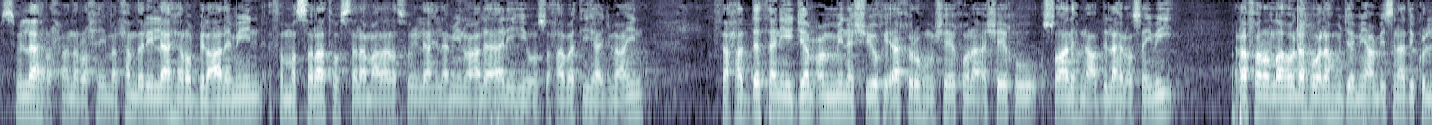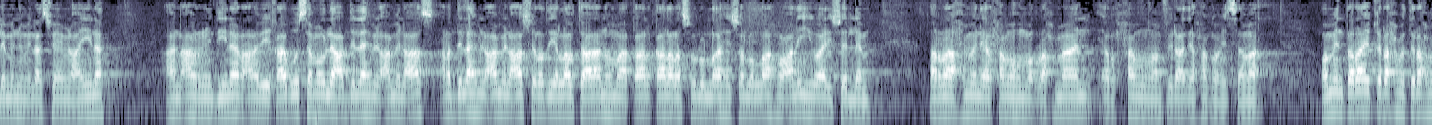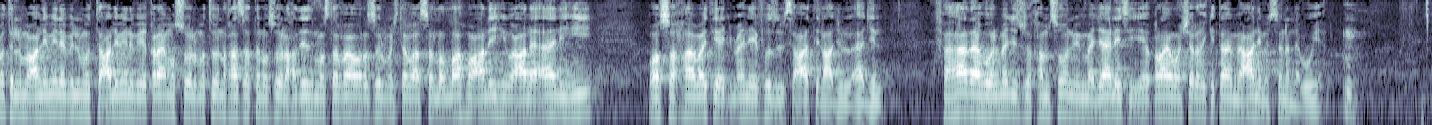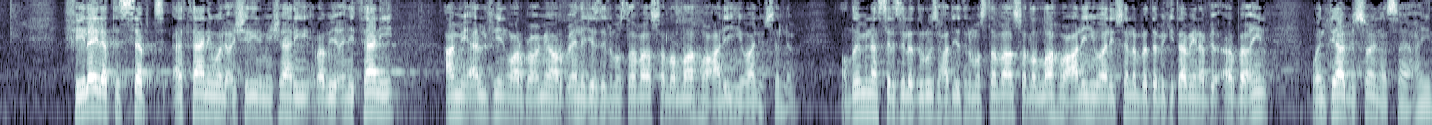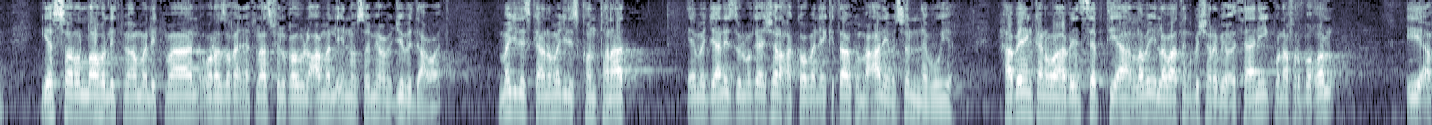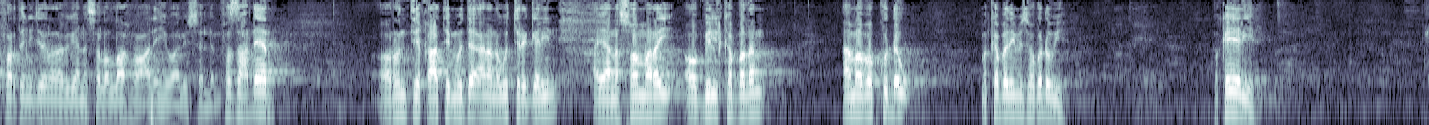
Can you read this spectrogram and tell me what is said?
bsmi اllahi الرحmn الرaxيm alxamdu لilaahi rb اlcaalamiin ثuma الصlaaةu waالsalaam عlى rasuuli اllahi اlأmin وعlى آlihi وصaxaabatihi أجmaciin faxadaثanii jamcu min الshuyuuخi aakhiruhum shaykhuna aلshaykhu صaalح bn cabdillahi اlcusaymiy غafar allahu lahu wlahum jamiica bisnaadi kuli minhum ilى sufyan bn cayna can camr bn dinar can abi qaabuusa mowla cabdillahi bn camr caas can cabdillahi bn camr caas radi allahu tacala canhuma qaal qaala rasuulu اllahi slى اllahu عalayh wali wslem alraaximuun yarxamuhum الraxman yarxamu man fi lard yarxamkum fi الsma wmin طrائq raxmati raxmat اlmucalimiina bاlmutacalimiina biqraءi usul mutun khasatan usul xadiis mustafa wrasul mujtaba slى اllahu عalayhi wعlى alihi wصaxaabatihi ajmaciin yfuz bisacaati اlcajl اlaajil fahada huwa اlmajlis hamsuun min majalisi iqraءi wa sharxi kitaabi macaalim الsuna nabowiya fii leylaة الsabt aلthani wاlcishriin min shahri rabiicin الthani cami alfi وarbacumiya arbacin hijrat mustafa slى اllahu عalayhi wali waslem ضمن سلسلة دروس حديث المصطفى صلى الله عليه وآله وسلم بدأ بكتابنا أربعين waintihaa bisucin asaaxiin yasar allahu litmaama likmaal warasaqan ikhlaas fi lqowl camal inuu samiicu mujiib dacwaat majliskaanu majlis kontonaad ee majaalis dulmarka sharxa kooban ee kitaabka macaalim sunna nabowiya habeenkan waa habeen sabti ah laba iyo labaatanka bisha rabiicu thaani kun afar boqol iyo afartanka jir nabigeena sala allahu calayhi waali wasalam fasax dheer oo runtii qaatay muddo aanan ugu tiragelin ayaana soo maray oo bil ka badan amaba ku dhow ma ka badan mise ka dhowya ma ka yarya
